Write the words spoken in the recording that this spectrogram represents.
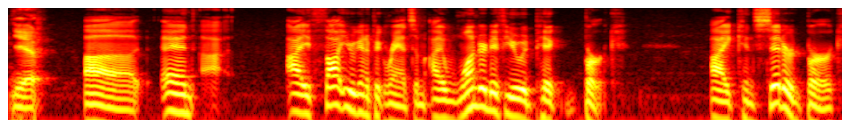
Yeah. Uh, and I, I thought you were going to pick Ransom. I wondered if you would pick Burke. I considered Burke.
